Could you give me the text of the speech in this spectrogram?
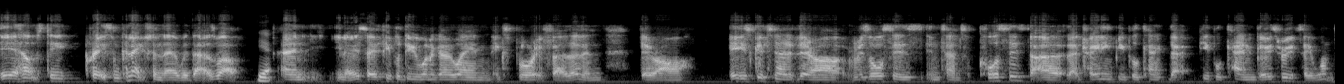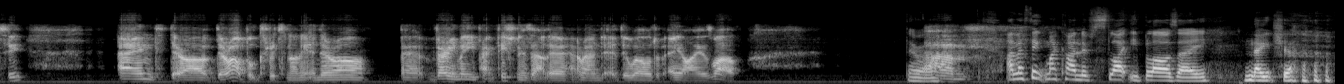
it helps to create some connection there with that as well. Yeah. And you know, so if people do want to go away and explore it further, then there are. It is good to know that there are resources in terms of courses that are, that training people can that people can go through if they want to, and there are there are books written on it, and there are uh, very many practitioners out there around the world of AI as well. there are Um, And I think my kind of slightly blase nature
